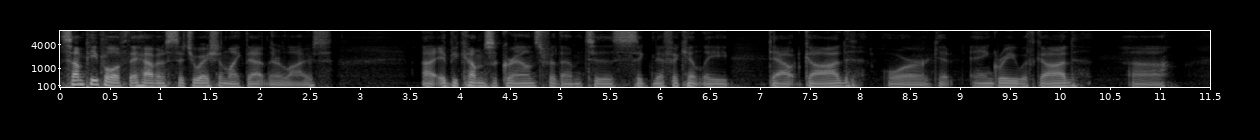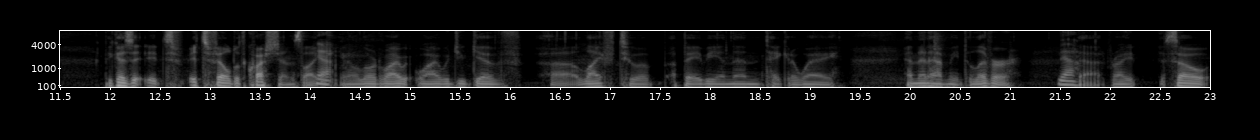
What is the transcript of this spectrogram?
some people, if they have a situation like that in their lives, uh, it becomes grounds for them to significantly doubt God or get angry with God, uh, because it, it's it's filled with questions like, Yeah. you know, Lord, why why would you give uh, life to a, a baby and then take it away, and then have me deliver yeah that, right? So,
